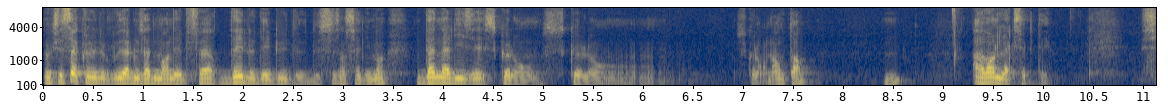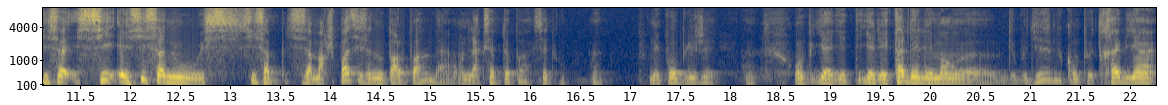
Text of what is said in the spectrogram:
Donc c'est ça que le Bouddha nous a demandé de faire dès le début de, de ces enseignements, d'analyser ce que l'on ce que l'on ce que l'on entend, hein, avant de l'accepter. Si ça, si, et si ça nous, si ça, si ça marche pas, si ça nous parle pas, ben on ne l'accepte pas, c'est tout. Hein. On n'est pas obligé. Hein. Il y, a des, il y a des tas d'éléments euh, du bouddhisme qu'on peut très bien,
